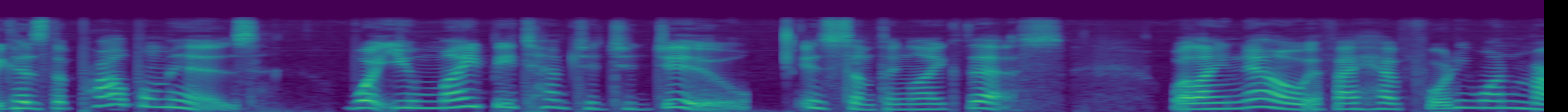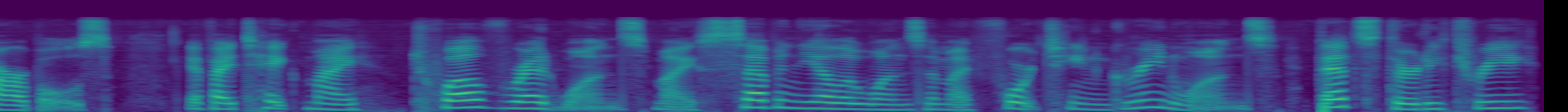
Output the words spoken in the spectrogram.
Because the problem is, what you might be tempted to do is something like this. Well, I know if I have 41 marbles, if I take my 12 red ones, my 7 yellow ones, and my 14 green ones, that's 33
